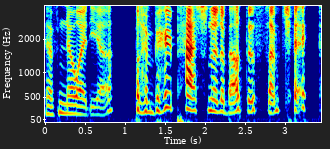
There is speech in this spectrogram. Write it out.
I have no idea, but I'm very passionate about this subject.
